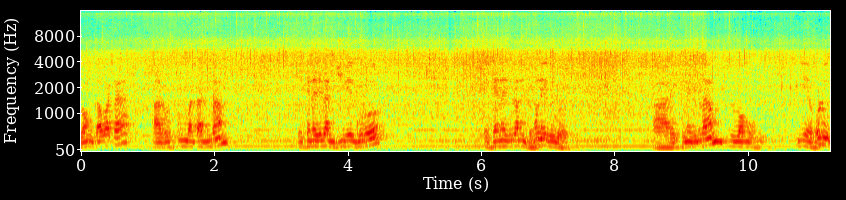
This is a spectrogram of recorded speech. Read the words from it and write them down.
লঙ্কা বাটা আর রসুন বাটা দিলাম। এখানে দিলাম জিরে গুঁড়ো। এখানে দিলাম ধনে গুঁড়ো। আর এখানে দিলাম লবণ। ইয়ে হলুদ।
